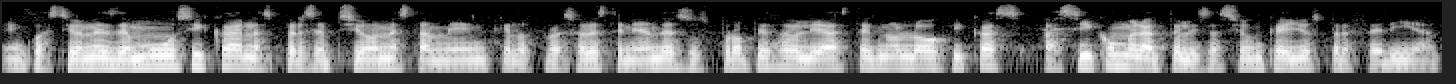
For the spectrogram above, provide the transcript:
en cuestiones de música, en las percepciones también que los profesores tenían de sus propias habilidades tecnológicas, así como la actualización que ellos preferían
